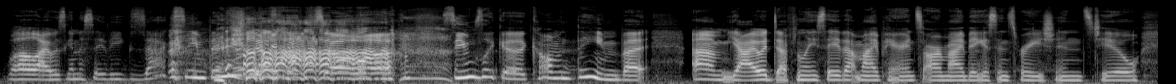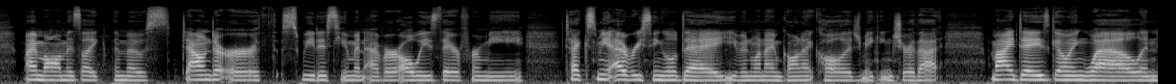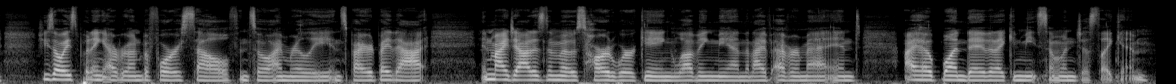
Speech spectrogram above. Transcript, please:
Well, I was gonna say the exact same thing. so uh, seems like a common theme, but um, yeah, I would definitely say that my parents are my biggest inspirations too. My mom is like the most down to earth, sweetest human ever, always there for me. Texts me every single day, even when I'm gone at college, making sure that my day's going well. And she's always putting everyone before herself. And so I'm really inspired by that. And my dad is the most hardworking, loving man that I've ever met. And I hope one day that I can meet someone just like him.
